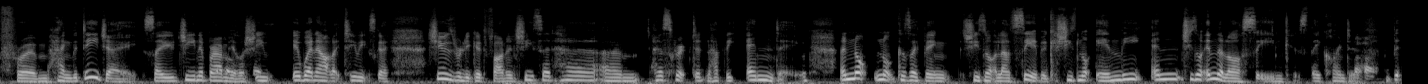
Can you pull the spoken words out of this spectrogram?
from Hang the DJ. So Gina Bramhill, oh, she it went out like two weeks ago. She was really good fun, and she said her um, her script didn't have the ending, and not not because I think she's not allowed to see it, because she's not in the end. She's not in the last scene because they kind of uh-huh.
